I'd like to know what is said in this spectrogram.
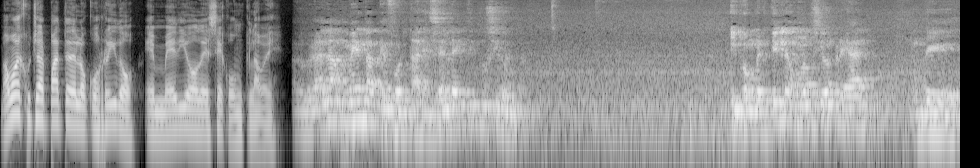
Vamos a escuchar parte de lo ocurrido en medio de ese conclave. Lograr las metas de fortalecer la institución y convertirla en una opción real de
